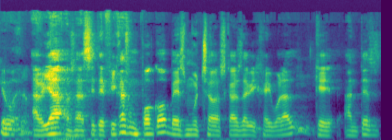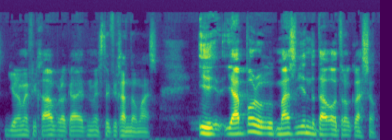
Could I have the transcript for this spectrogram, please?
Qué bueno. Había, o sea, si te fijas un poco, ves muchos casos de behavioral que antes yo no me fijaba, pero cada vez me estoy fijando más. Y ya por más yendo a otro caso,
